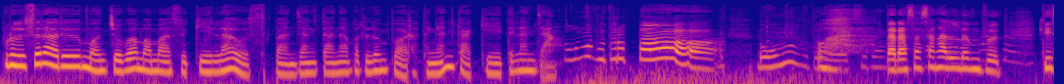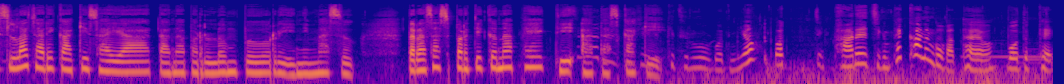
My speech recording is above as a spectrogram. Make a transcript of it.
Produser Arum mencoba memasuki laut sepanjang tanah berlumpur dengan kaki telanjang. 너무 부드럽다. 너무 부드러워. Terasa sangat lembut. Di sela jari kaki saya, tanah berlumpur ini masuk. Terasa seperti kena 팩 di atas kaki. 이렇게 들어오거든요. 막 지- 발에 지금 팩하는 것 같아요. 머드팩.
